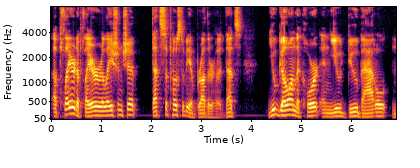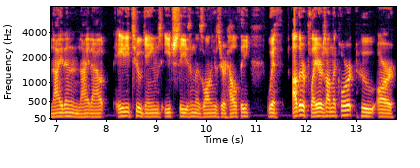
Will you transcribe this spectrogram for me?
a player to player relationship that's supposed to be a brotherhood. That's you go on the court and you do battle night in and night out, 82 games each season as long as you're healthy with other players on the court who are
